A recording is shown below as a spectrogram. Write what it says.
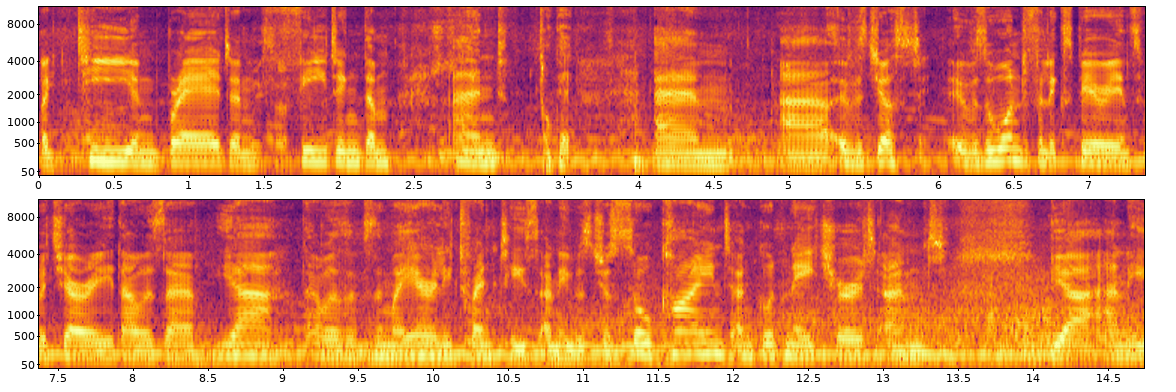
like tea and bread and feeding them. And, okay. Um, uh, it was just it was a wonderful experience with Gerry. That was uh, yeah, that was I was in my early twenties, and he was just so kind and good natured, and yeah, and he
